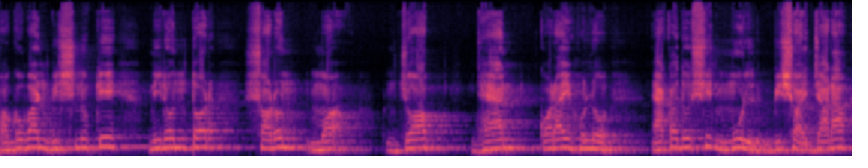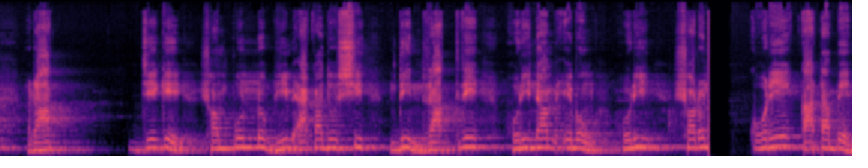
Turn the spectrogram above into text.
ভগবান বিষ্ণুকে নিরন্তর স্মরণ জপ, ধ্যান করাই হলো একাদশীর মূল বিষয়। যারা রাত জেগে সম্পূর্ণ ভীম একাদশী দিন রাত্রে হরিনাম এবং হরি স্মরণ করে কাটাবেন।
